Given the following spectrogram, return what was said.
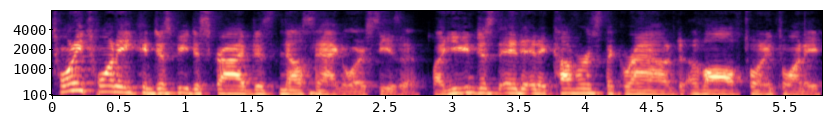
2020 can just be described as Nelson Agholor season. Like you can just it, it covers the ground of all of 2020.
